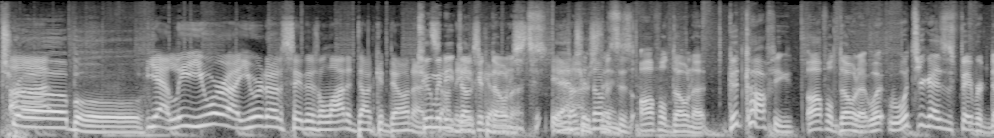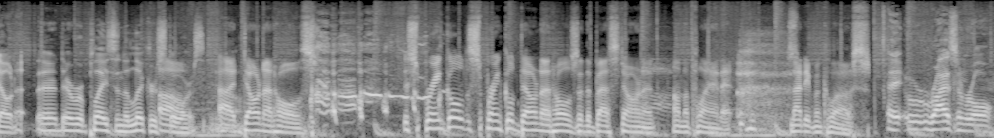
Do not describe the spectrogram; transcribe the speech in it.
trouble. Yeah, Lee, you were uh, you were noticing there's a lot of Dunkin' Donuts. Too many on the East Dunkin' Coast. Donuts. Yeah. Dunkin' Donuts is awful donut. Good coffee, awful donut. What, what's your guys' favorite donut? They're they're replacing the liquor Oh, stores. you uh, know. donut holes. the sprinkled sprinkled donut holes are the best donut on the planet. Not even close. Hey, Rise and Roll.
